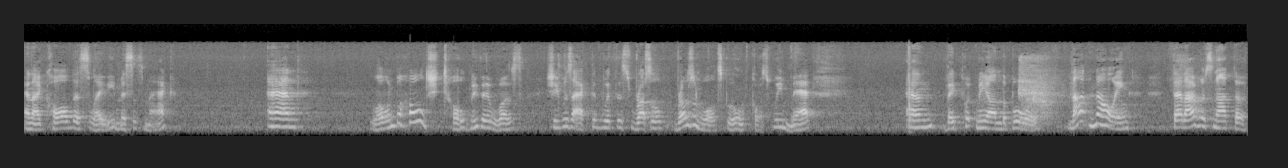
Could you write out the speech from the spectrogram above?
And I called this lady, Mrs. Mack, and lo and behold, she told me there was, she was active with this Russell Rosenwald School. Of course, we met, and they put me on the board, not knowing that I was not the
